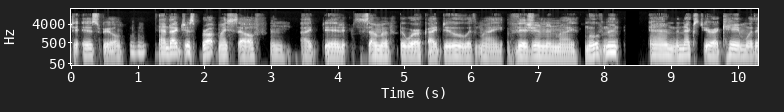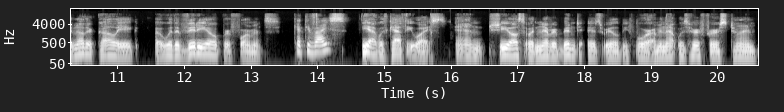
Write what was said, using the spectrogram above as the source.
to Israel. Mm-hmm. And I just brought myself and I did some of the work I do with my vision and my movement. And the next year I came with another colleague uh, with a video performance. Kathy Weiss? Yeah, with Kathy Weiss. And she also had never been to Israel before. I mean, that was her first time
